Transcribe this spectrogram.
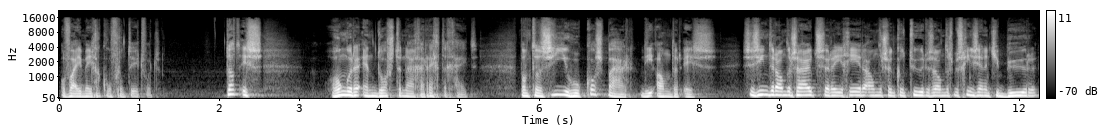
of waar je mee geconfronteerd wordt. Dat is hongeren en dorsten naar gerechtigheid. Want dan zie je hoe kostbaar die ander is. Ze zien er anders uit, ze reageren anders, hun cultuur is anders. Misschien zijn het je buren,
